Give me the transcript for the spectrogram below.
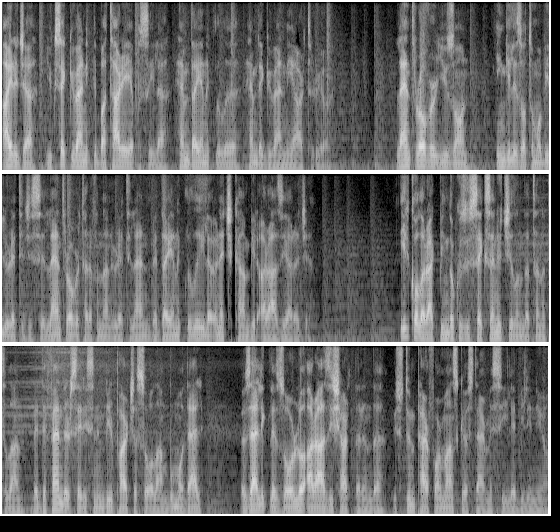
Ayrıca yüksek güvenlikli batarya yapısıyla hem dayanıklılığı hem de güvenliği artırıyor. Land Rover 110, İngiliz otomobil üreticisi Land Rover tarafından üretilen ve dayanıklılığıyla öne çıkan bir arazi aracı. İlk olarak 1983 yılında tanıtılan ve Defender serisinin bir parçası olan bu model, özellikle zorlu arazi şartlarında üstün performans göstermesiyle biliniyor.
